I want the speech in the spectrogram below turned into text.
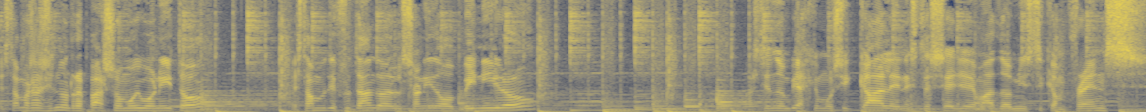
Estamos haciendo un repaso muy bonito. Estamos disfrutando del sonido vinilo. Haciendo un viaje musical en este sello llamado Music and Friends.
